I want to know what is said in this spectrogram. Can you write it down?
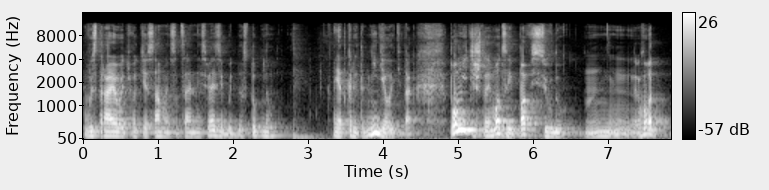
выстраивать вот те самые социальные связи, быть доступным и открытым. Не делайте так. Помните, что эмоции повсюду. Вот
